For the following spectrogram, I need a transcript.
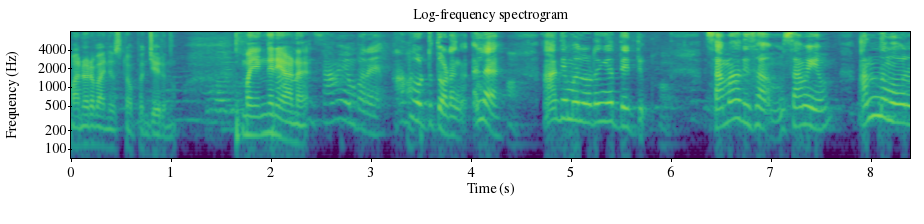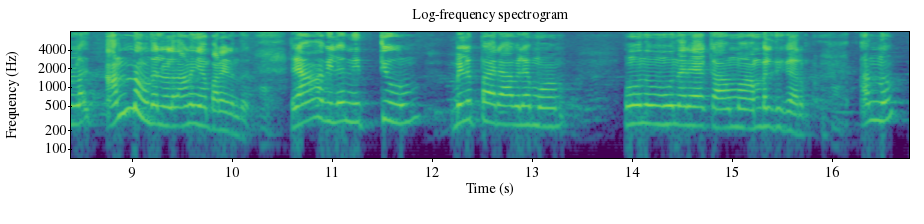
മനോരമ ന്യൂസിനൊപ്പം ചേരുന്നു. അമ്മ എങ്ങനെയാണ്? സമയം പറയാം. അത് തൊട്ട് തുടങ്ങാം അല്ലേ? ആദ്യം മുതൽ തുടങ്ങിയ തെറ്റും. സമാധി സമയം അന്ന് മുതലുള്ള അന്ന് മുതലുള്ളതാണ് ഞാൻ പറയുന്നത്. രാവിലെ നിത്യവും വെളുപ്പ രാവിലെ മൂന്ന് മൂന്നരയൊക്കെ ആകുമ്പോൾ അമ്പലത്തിൽ കയറും. അന്നും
